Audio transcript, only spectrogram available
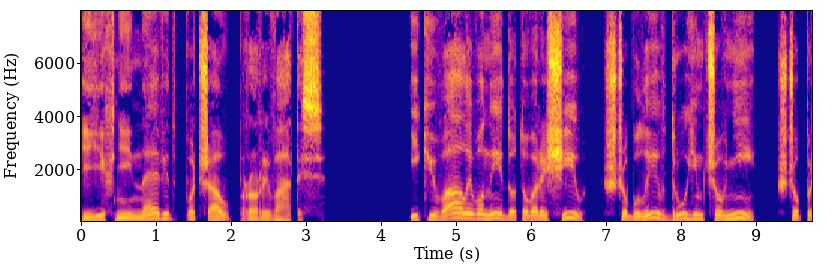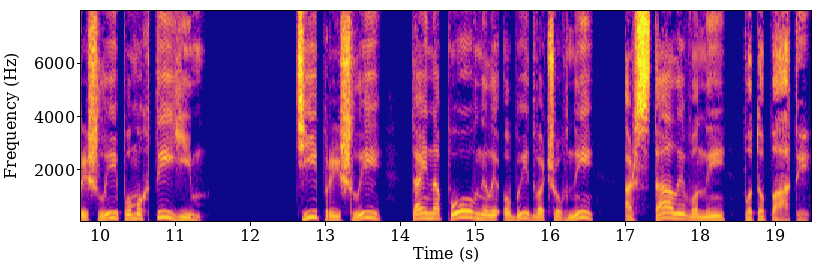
і їхній невід почав прориватись. І кивали вони до товаришів, що були в другім човні, щоб прийшли помогти їм. Ті прийшли та й наповнили обидва човни, аж стали вони потопати.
